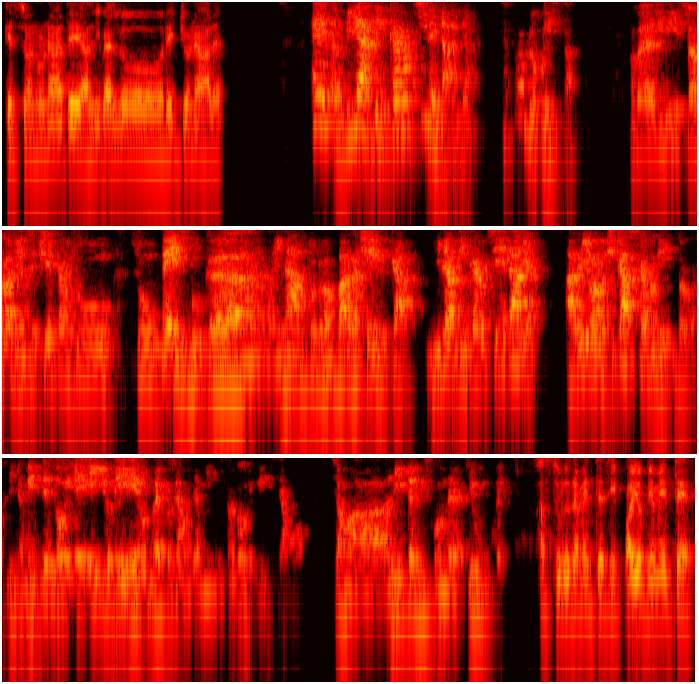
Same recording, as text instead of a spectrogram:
che sono nate a livello regionale. È Biliardo in Carrozzina Italia, è proprio questa l'indirizzo della pagina, se cercano su, su Facebook eh, in alto sulla barra cerca miliardi in carrozzina Italia, arrivano, ci cascano dentro praticamente noi e, e io, te e Roberto siamo gli amministratori, quindi siamo, siamo a, lì per rispondere a chiunque. Assolutamente sì, poi ovviamente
